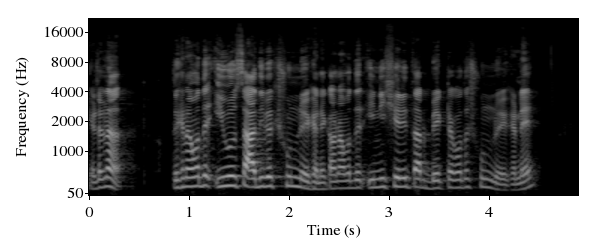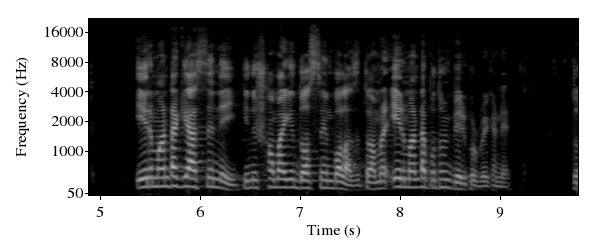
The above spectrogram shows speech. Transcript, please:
এটা না? তো এখানে আমাদের ইউ হচ্ছে আদিবেগ শূন্য এখানে, কারণ আমাদের ইনিশিয়ালি তার বেগটা কত শূন্য এখানে? এর মানটা কি আসছে নেই, কিন্তু সময় কিন্তু দশ সেকেন্ড বলা আছে, তো আমরা এর মানটা প্রথমে বের করব এখানে। তো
